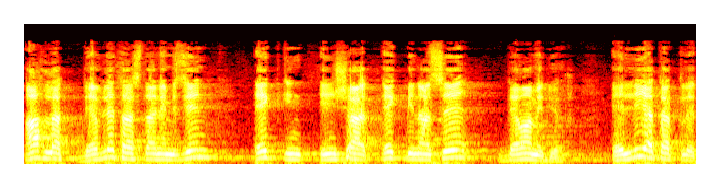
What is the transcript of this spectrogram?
Ahlat Devlet Hastanemizin ek in- inşaat ek binası devam ediyor. 50 yataklı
